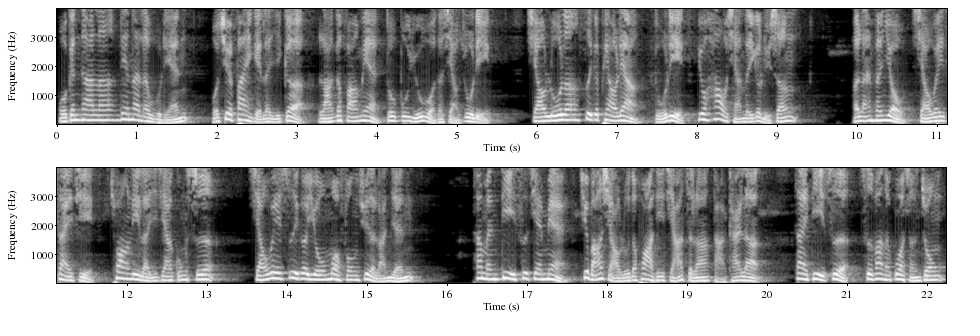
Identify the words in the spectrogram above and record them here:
我跟他呢恋爱了五年，我却败给了一个哪个方面都不如我的小助理。”小卢呢是一个漂亮、独立又好强的一个女生，和男朋友小薇在一起创立了一家公司。小薇是一个幽默风趣的男人。他们第一次见面就把小卢的话题夹子呢打开了，在第一次吃饭的过程中，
